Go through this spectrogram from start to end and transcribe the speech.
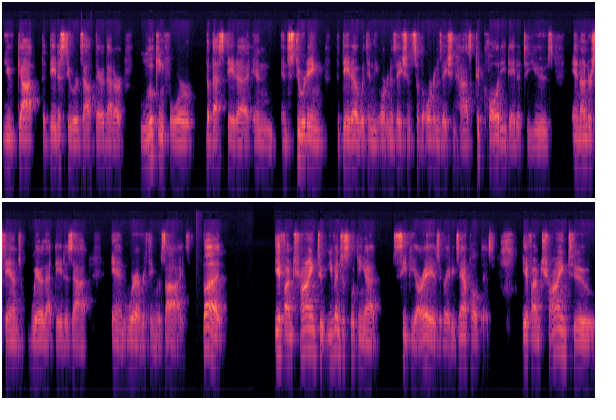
You've got the data stewards out there that are looking for the best data in, in stewarding the data within the organization so the organization has good quality data to use and understands where that data is at and where everything resides. But if I'm trying to, even just looking at CPRA is a great example of this. If I'm trying to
